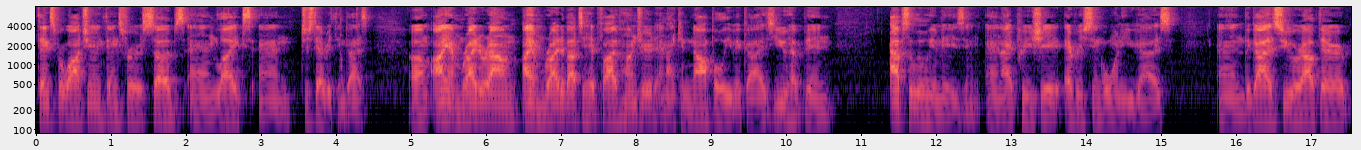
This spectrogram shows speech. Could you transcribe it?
thanks for watching. Thanks for subs and likes and just everything, guys. Um, I am right around. I am right about to hit 500, and I cannot believe it, guys. You have been absolutely amazing, and I appreciate every single one of you guys, and the guys who are out there,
